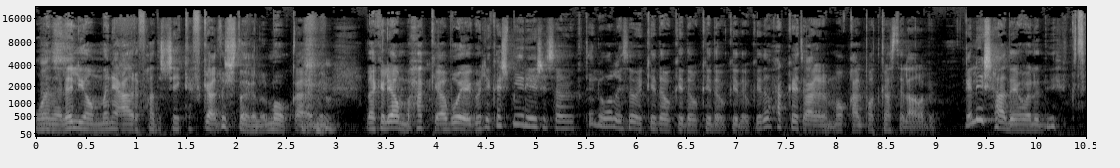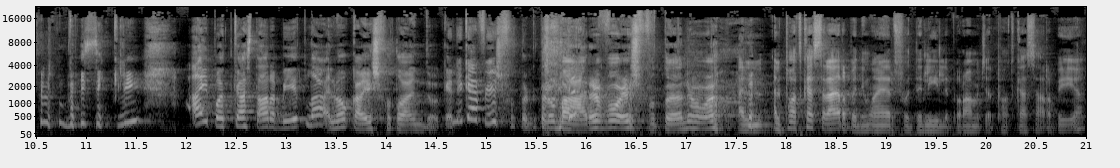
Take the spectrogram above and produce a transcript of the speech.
وأنا بس. لليوم ماني عارف هذا الشيء كيف قاعد أشتغل الموقع. يعني ذاك اليوم بحكي أبوي يقول لي كشميري إيش يسوي؟ قلت له والله يسوي كذا وكذا وكذا وكذا وكذا. وحكيته على موقع البودكاست العربي. قال لي إيش هذا يا ولدي؟ قلت له basically أي بودكاست عربي يطلع الموقع يشفطه عنده. قال لي كيف يشفطه؟ قلت له ما أعرف هو يشفطه يعني هو. ال- البودكاست العربي اللي ما يعرفوا دليل لبرامج البودكاست العربية.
